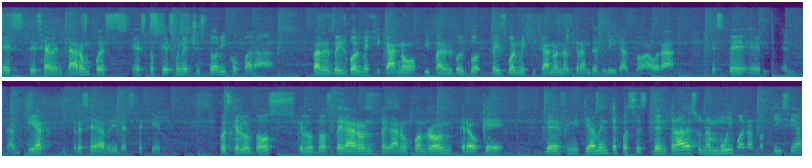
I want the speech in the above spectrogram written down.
este, se aventaron pues esto que es un hecho histórico para, para el béisbol mexicano y para el béisbol, mexicano en las grandes ligas, ¿no? Ahora, este, el, el antier, el 13 de abril, este que pues que los dos, que los dos pegaron, pegaron run creo que, que definitivamente pues es, de entrada es una muy buena noticia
